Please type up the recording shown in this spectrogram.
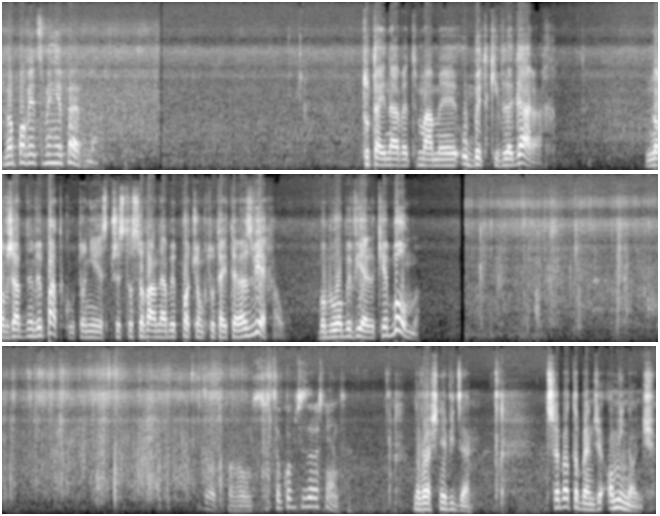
no powiedzmy, niepewna. Tutaj nawet mamy ubytki w legarach. No w żadnym wypadku to nie jest przystosowane, aby pociąg tutaj teraz wjechał, bo byłoby wielkie boom. Zobacz Paweł, to jest całkowicie zarośnięte. No właśnie widzę. Trzeba to będzie ominąć.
